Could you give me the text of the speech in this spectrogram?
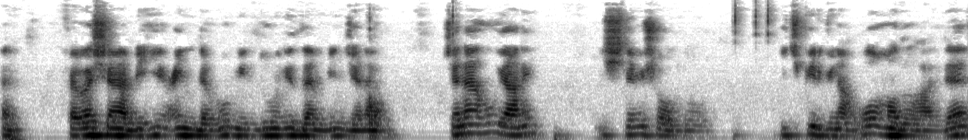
Evet. Feveşâ bihi indehu min dûni zembin cenahu. Cenahu yani işlemiş olduğu hiçbir günah olmadığı halde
